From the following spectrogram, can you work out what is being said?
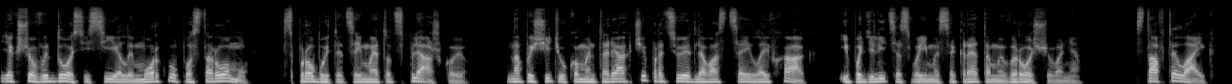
Якщо ви досі сіяли моркву по-старому, спробуйте цей метод з пляшкою. Напишіть у коментарях, чи працює для вас цей лайфхак, і поділіться своїми секретами вирощування. Ставте лайк,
